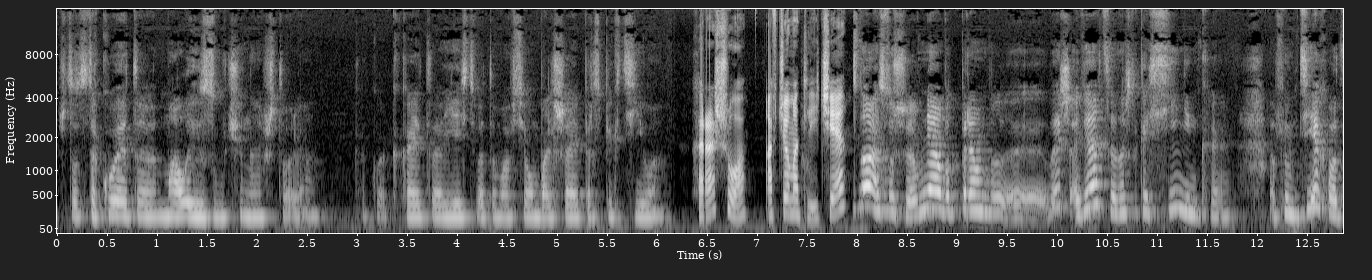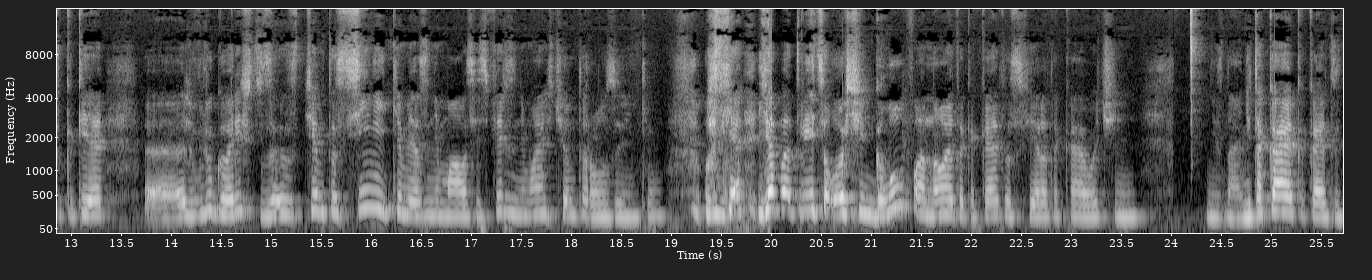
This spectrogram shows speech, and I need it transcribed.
что-то такое-то малоизученное, что ли. Какая-то есть в этом во всем большая перспектива. Хорошо. А в чем отличие? Не знаю, слушай, у меня вот прям, э, знаешь, авиация, она же такая синенькая. А фемтех, вот как я э, люблю говорить, что чем-то синеньким я занималась, а теперь занимаюсь чем-то розовеньким. Вот я, я бы ответила очень глупо, но это какая-то сфера такая очень, не знаю, не такая какая-то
